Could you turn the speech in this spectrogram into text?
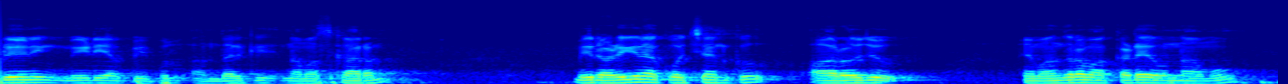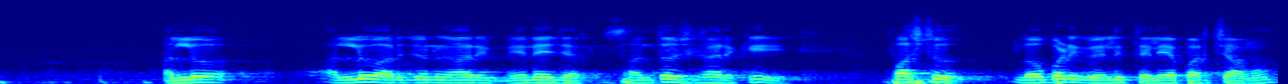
గుడ్ ఈవినింగ్ మీడియా పీపుల్ అందరికీ నమస్కారం. మీరు అడిగిన క్వశ్చన్కు ఆ రోజు మేమందరం అక్కడే ఉన్నాము. అల్లు అల్లు అర్జున్ గారి మేనేజర్ సంతోష్ గారికి ఫస్ట్ లోపలికి వెళ్ళి తెలియపరిచాము.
